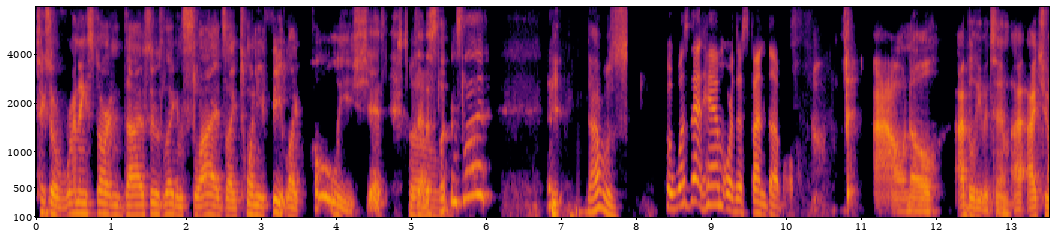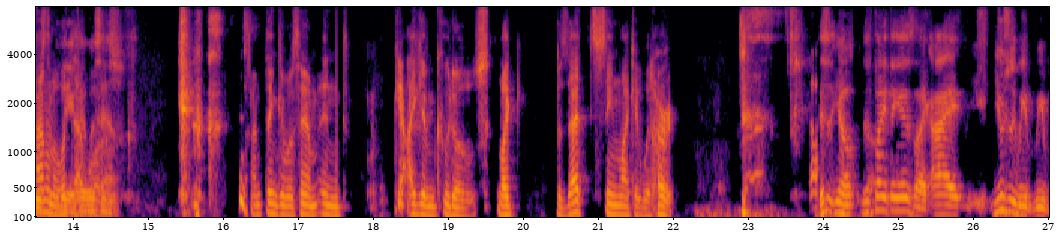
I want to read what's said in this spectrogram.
takes a running start and dives through his leg and slides like twenty feet. Like, holy shit! Was that a so slip and slide? That was. but was that him or the stunt double? I don't know. I believe it's him. I, I choose I to don't know what believe that it was, was. him. I think it was him, and I give him kudos. Like, because that seemed like it would hurt. This is, you know, the funny thing is, like, I usually we've we've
